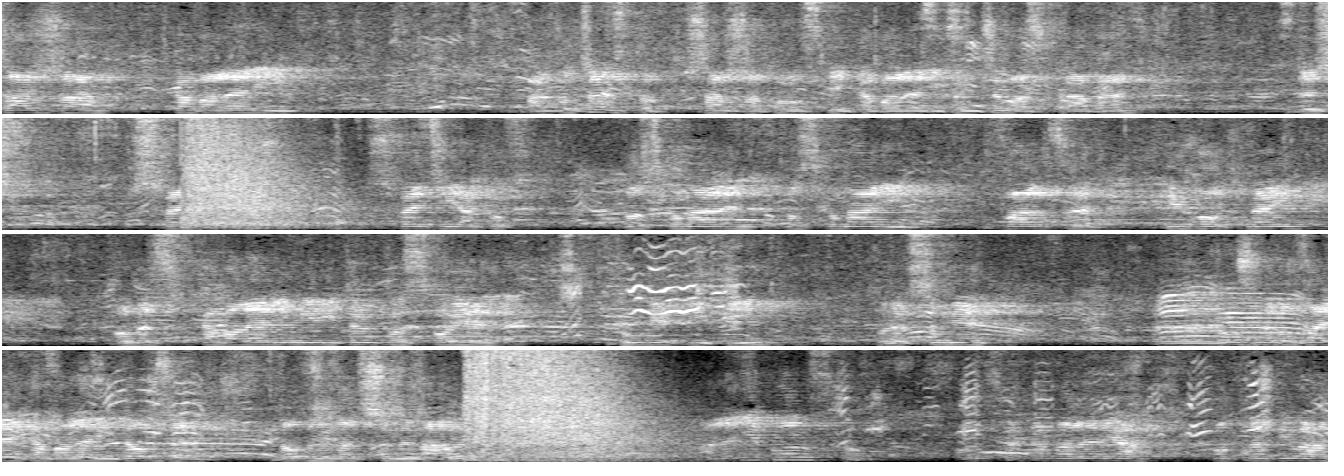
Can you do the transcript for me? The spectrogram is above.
szarża kawalerii. Bardzo często szarża polskiej kawalerii kończyła sprawę, gdyż Szwedzi, Szwedzi jako doskonali, doskonali w walce piechotnej wobec kawalerii mieli tylko swoje długie piki, które w sumie e, różne rodzaje kawalerii dobrze, dobrze zatrzymywały, ale nie polską. Polska kawaleria potrafiła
